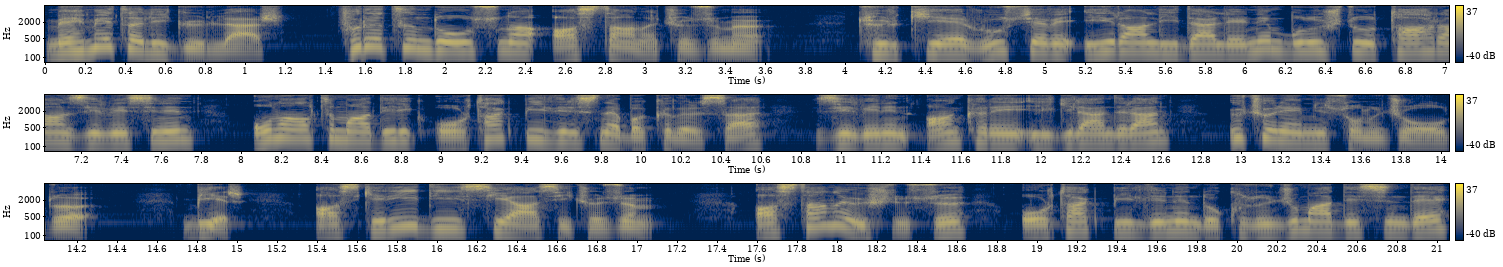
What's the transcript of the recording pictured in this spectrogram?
Mehmet Ali Güller, Fırat'ın doğusuna Astana çözümü. Türkiye, Rusya ve İran liderlerinin buluştuğu Tahran zirvesinin 16 maddelik ortak bildirisine bakılırsa zirvenin Ankara'yı ilgilendiren 3 önemli sonucu oldu. 1. Askeri değil siyasi çözüm. Astana üçlüsü ortak bildirinin 9. maddesinde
